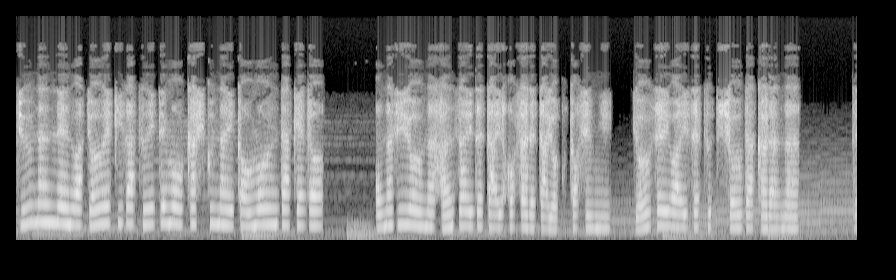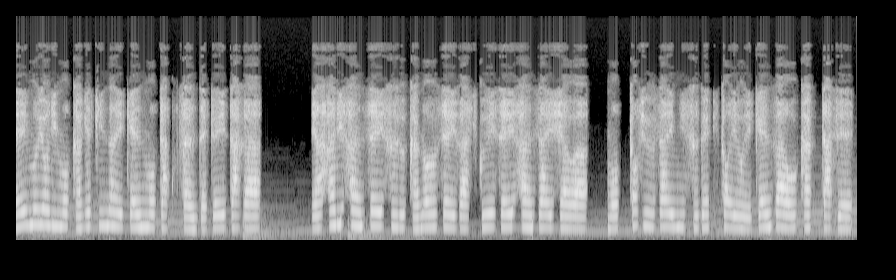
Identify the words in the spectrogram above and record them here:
十何年は懲役がついてもおかしくないと思うんだけど。同じような犯罪で逮捕された翌年に、強制わいせつ致傷だからな。霊夢よりも過激な意見もたくさん出ていたが、やはり反省する可能性が低い性犯罪者は、もっと重罪にすべきという意見が多かったぜ。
